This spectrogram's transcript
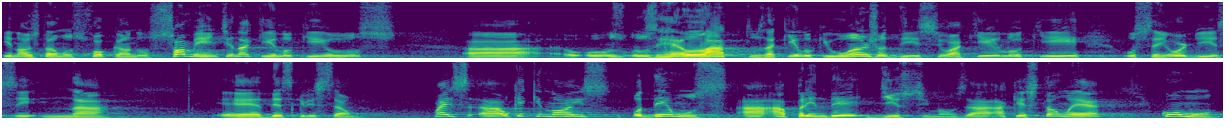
E nós estamos focando somente naquilo que os ah, os, os, relatos, aquilo que o anjo disse ou aquilo que o Senhor disse na é, descrição. Mas ah, o que, que nós podemos ah, aprender disso, irmãos? A, a, questão é como,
